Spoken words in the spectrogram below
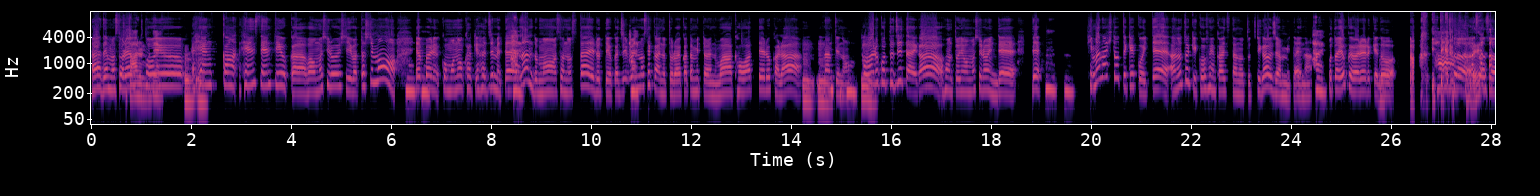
あ、でもそれ、そうでいう変換、変遷っていうかは面白いし、私もやっぱり、りこう物を書き始めて、はい。何度もそのスタイルっていうか自分の世界の捉え方みたいのは変わってるから、うんうん。なんていうの、うん変わること自体が本当に面白いんで、うんうん。暇な人って結構いて、あの時こういう風に書いてたのと違うじゃんみたいなはい。ことはよく言われるけど、言ってくるそうね。そうそう。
